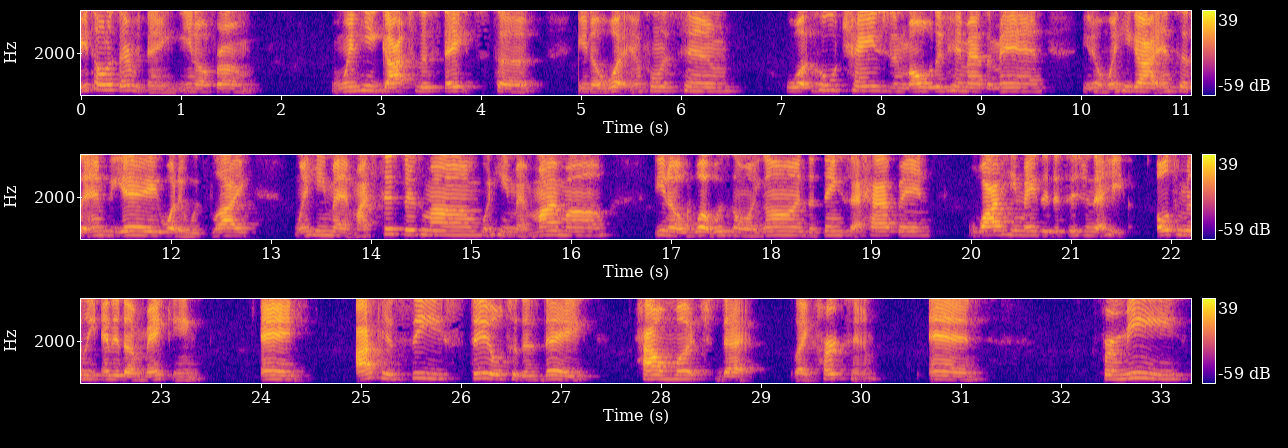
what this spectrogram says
he told us everything, you know, from when he got to the States to, you know, what influenced him, what who changed and molded him as a man, you know, when he got into the NBA, what it was like, when he met my sister's mom, when he met my mom, you know, what was going on, the things that happened, why he made the decision that he ultimately ended up making. And I can see still to this day how much that like hurts him. And for me,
